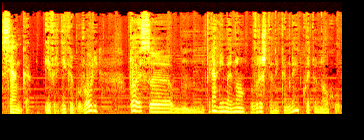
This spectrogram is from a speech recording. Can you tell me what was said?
Сянка. Евредика говори. Тоест, така има едно връщане към нея, което е много хубаво.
